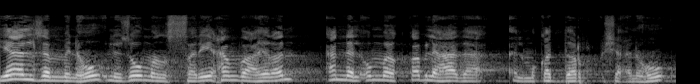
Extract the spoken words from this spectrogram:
يلزم منه لزوما صريحا ظاهرا أن الأمة قبل هذا المقدر شأنه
